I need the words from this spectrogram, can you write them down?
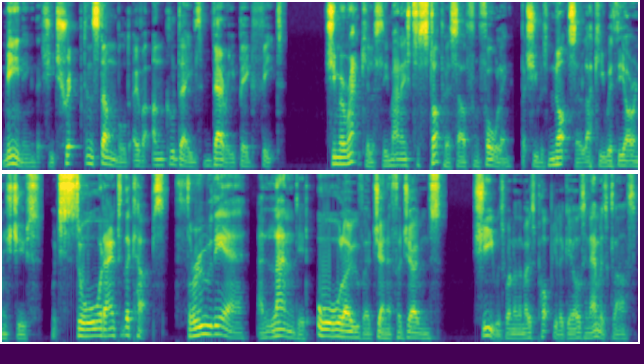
meaning that she tripped and stumbled over Uncle Dave's very big feet. She miraculously managed to stop herself from falling, but she was not so lucky with the orange juice, which soared out of the cups, through the air, and landed all over Jennifer Jones. She was one of the most popular girls in Emma's class,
